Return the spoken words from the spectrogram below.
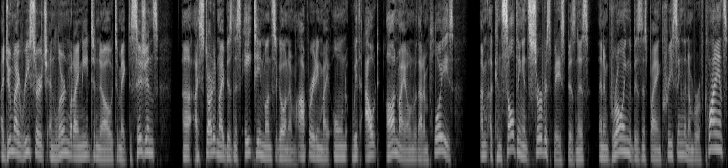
I do my research and learn what I need to know to make decisions. Uh, I started my business 18 months ago and I'm operating my own without, on my own, without employees. I'm a consulting and service based business, and I'm growing the business by increasing the number of clients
